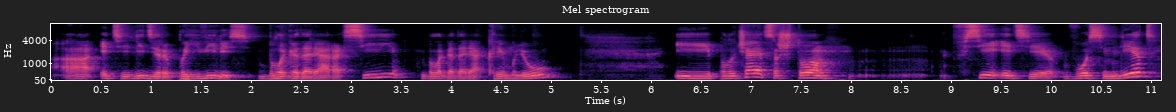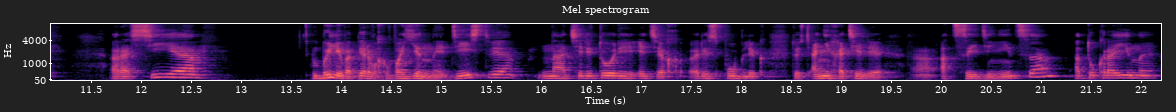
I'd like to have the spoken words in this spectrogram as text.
а эти лидеры появились благодаря России, благодаря Кремлю. И получается, что все эти 8 лет Россия были, во-первых, военные действия на территории этих республик, то есть они хотели а, отсоединиться от Украины,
